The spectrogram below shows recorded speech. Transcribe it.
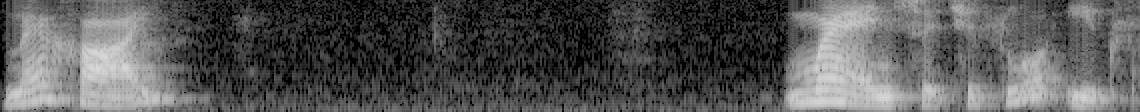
Нехай менше число х.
